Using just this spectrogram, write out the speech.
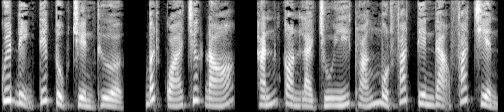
quyết định tiếp tục truyền thừa. Bất quá trước đó, hắn còn là chú ý thoáng một phát tiên đạo phát triển.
